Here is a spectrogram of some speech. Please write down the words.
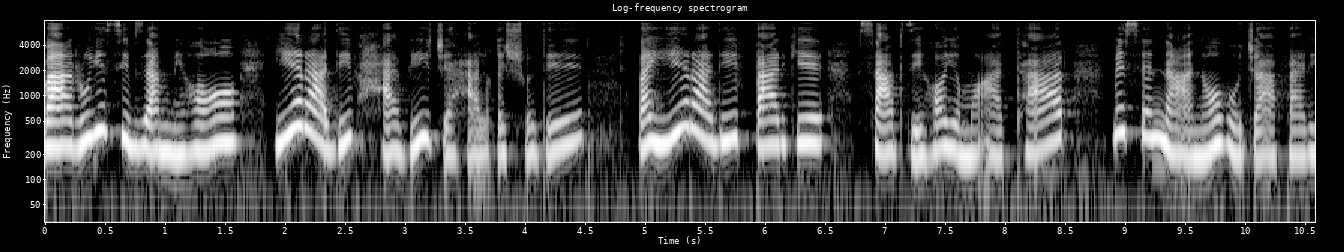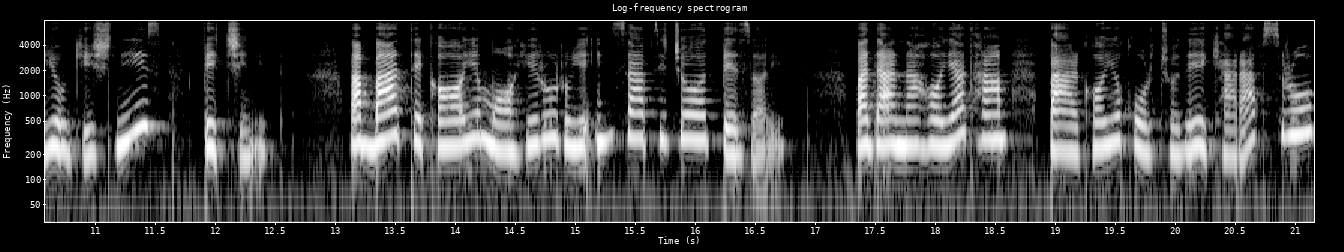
و روی سیب زمینی ها یه ردیف هویج حلقه شده و یه ردیف برگ سبزی های معطر مثل نعنا و جعفری و گیشنیز بچینید و بعد تکه های ماهی رو روی این سبزیجات بذارید و در نهایت هم برگ های خرد شده کرفس رو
